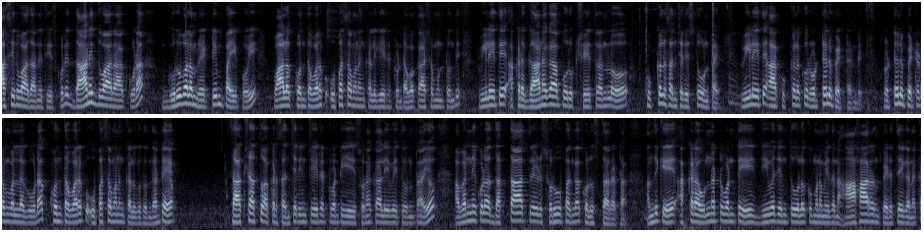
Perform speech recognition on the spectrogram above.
ఆశీర్వాదాన్ని తీసుకొని దాని ద్వారా కూడా గురుబలం రెట్టింపు అయిపోయి వాళ్ళకు కొంతవరకు ఉపశమనం కలిగేటటువంటి అవకాశం ఉంటుంది. వీలైతే అక్కడ గానగాపూర్ క్షేత్రంలో కుక్కలు సంచరిస్తూ ఉంటాయి. వీలైతే ఆ కుక్కలకు రొట్టెలు పెట్టండి. రొట్టెలు పెట్టడం వల్ల కూడా కొంతవరకు ఉపశమనం కలుగుతుంది. అంటే సాక్షాత్తు అక్కడ సంచరించేటటువంటి శునకాలు ఏవైతే ఉంటాయో అవన్నీ కూడా దత్తాత్రేయుడు స్వరూపంగా కొలుస్తారట. అందుకే అక్కడ ఉన్నటువంటి జీవ జంతువులకు మనం ఏదైనా ఆహారం పెడితే గనక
